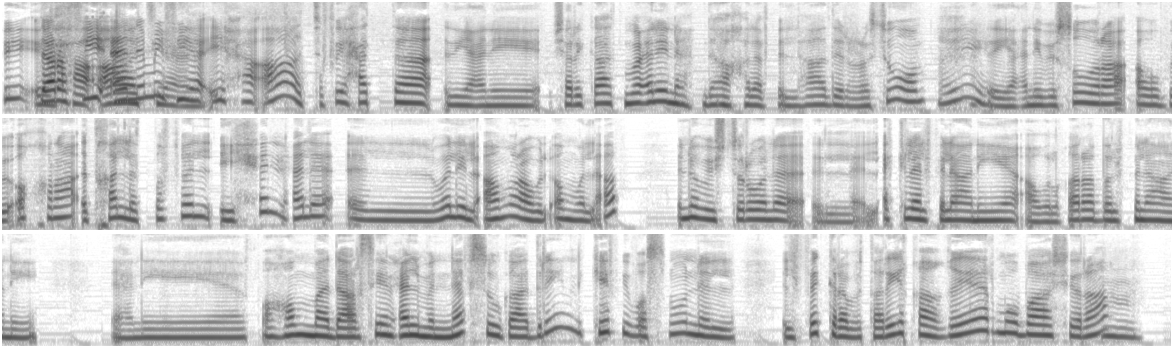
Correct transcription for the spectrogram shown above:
في ترى في أنمي يعني. فيها إيحاءات. وفي حتى يعني شركات معلنة داخلة في هذه الرسوم. إيه. يعني بصورة أو بأخرى تخلي الطفل يحن على الولي الأمر أو الأم والأب. إنهم يشتروا له ال- الأكلة الفلانية أو الغرض الفلاني. يعني فهم دارسين علم النفس وقادرين كيف يوصلون ال- الفكرة بطريقة غير مباشرة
